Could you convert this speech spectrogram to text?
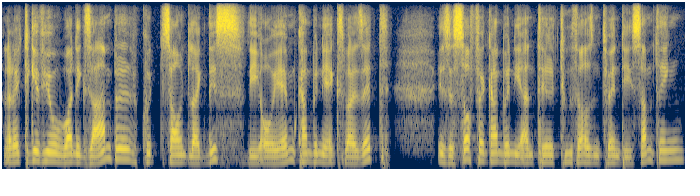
And I'd like to give you one example, could sound like this. The OEM company XYZ is a software company until 2020 something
